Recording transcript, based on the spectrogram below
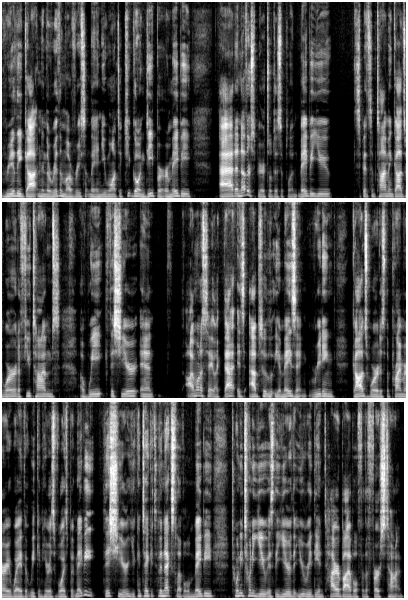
really gotten in the rhythm of recently and you want to keep going deeper, or maybe add another spiritual discipline. Maybe you spent some time in God's Word a few times a week this year and I want to say like that is absolutely amazing. Reading God's word is the primary way that we can hear his voice, but maybe this year you can take it to the next level. Maybe 2020 you is the year that you read the entire Bible for the first time.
